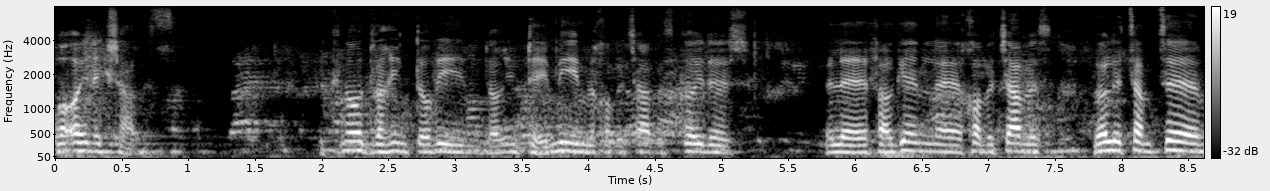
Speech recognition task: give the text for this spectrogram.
או עונג שבס. לקנות דברים טובים, דברים טעימים לחובד שבס קוידש, ולפרגן לחובד שבס, לא לצמצם,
